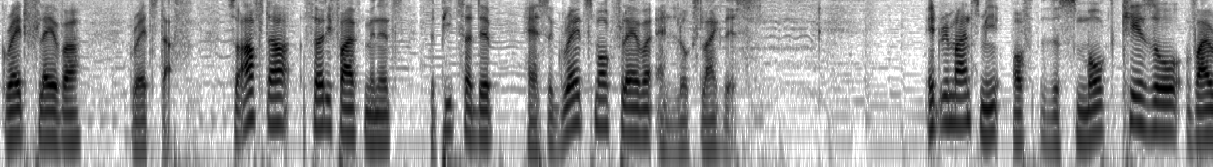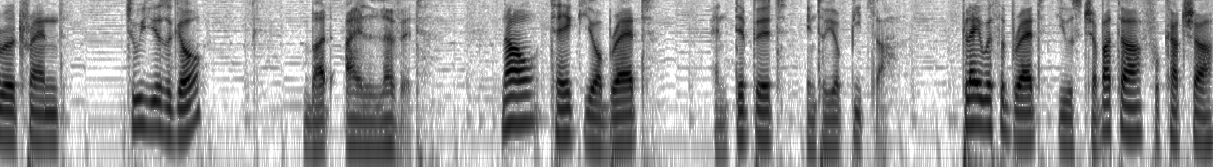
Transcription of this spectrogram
Great flavor, great stuff. So after 35 minutes, the pizza dip has a great smoke flavor and looks like this. It reminds me of the smoked queso viral trend two years ago, but I love it. Now take your bread and dip it into your pizza. Play with the bread, use ciabatta, focaccia,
